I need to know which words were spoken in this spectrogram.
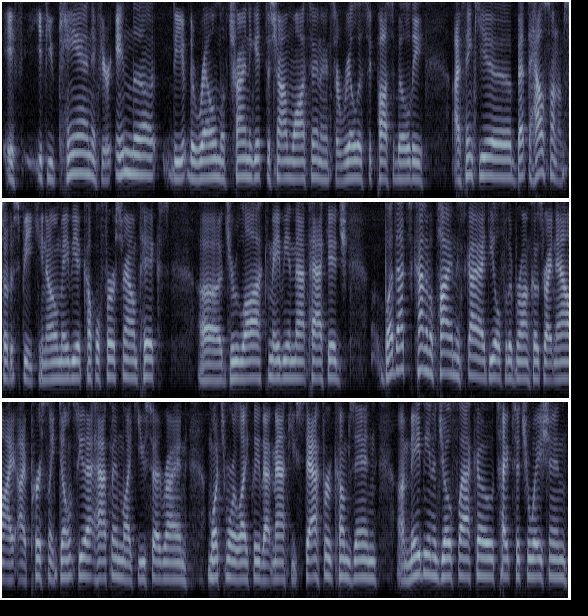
if if you can, if you're in the, the the realm of trying to get Deshaun Watson and it's a realistic possibility, I think you bet the house on him, so to speak. You know, maybe a couple first round picks, uh, Drew Lock maybe in that package but that's kind of a pie in the sky ideal for the Broncos right now. I, I, personally don't see that happen. Like you said, Ryan, much more likely that Matthew Stafford comes in, uh, maybe in a Joe Flacco type situation,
